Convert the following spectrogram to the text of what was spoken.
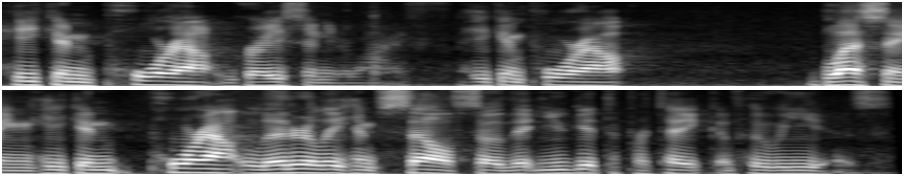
He can pour out grace in your life. He can pour out blessing. He can pour out literally Himself so that you get to partake of who He is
